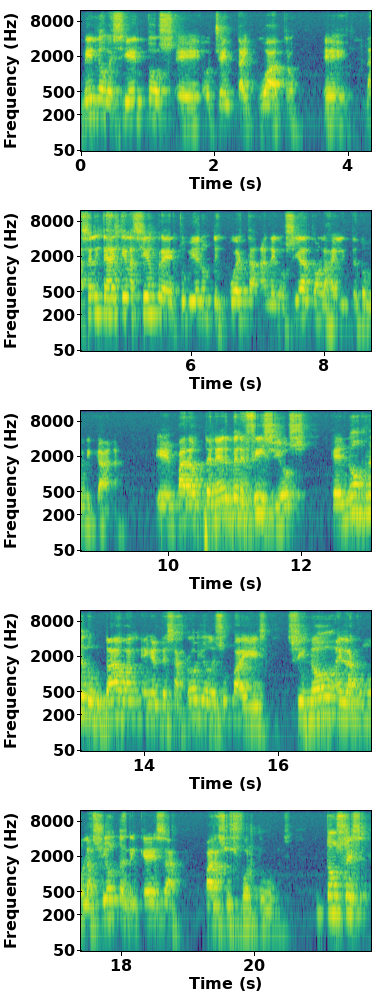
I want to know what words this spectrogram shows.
1984, eh, eh, las élites haitianas siempre estuvieron dispuestas a negociar con las élites dominicanas eh, para obtener beneficios que no redundaban en el desarrollo de su país, sino en la acumulación de riqueza para sus fortunas. Entonces,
